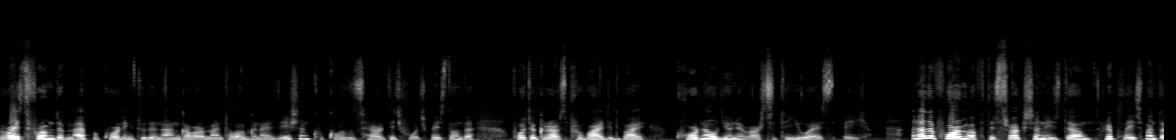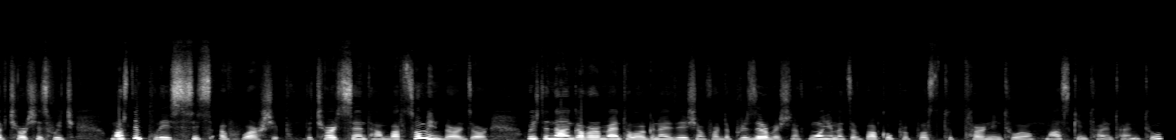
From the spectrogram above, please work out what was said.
erased from the map, according to the non-governmental organization Caucasus Heritage Watch, based on the photographs provided by Cornell University, USA. Another form of destruction is the replacement of churches which must in places of worship. The church St. In Berdzor, which the non-governmental organization for the preservation of monuments of Baku proposed to turn into a mosque in 2022,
